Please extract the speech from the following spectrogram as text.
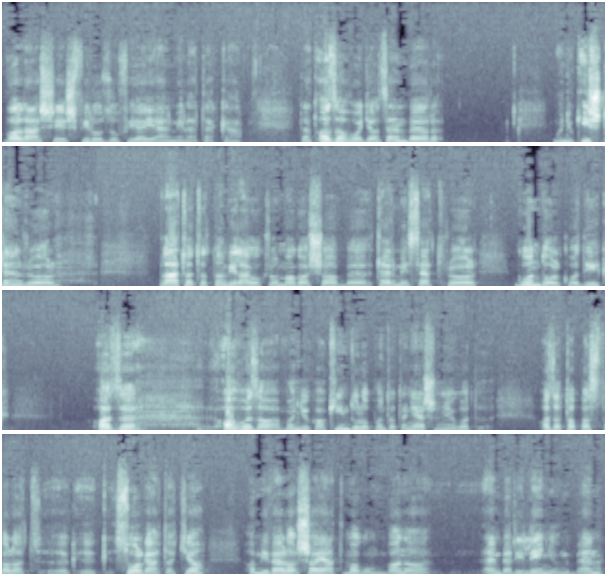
vallási és filozófiai elméletekkel. Tehát az, ahogy az ember mondjuk Istenről, láthatatlan világokról, magasabb természetről gondolkodik, az ahhoz a, mondjuk a kiinduló pontot, a nyersanyagot az a tapasztalat szolgáltatja, amivel a saját magunkban, a emberi lényünkben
